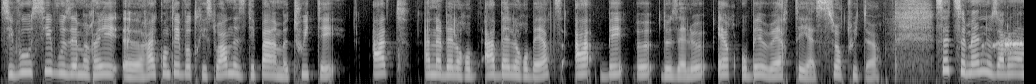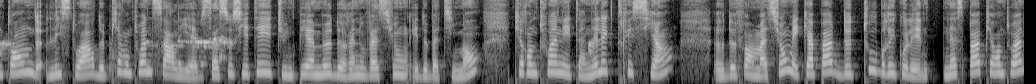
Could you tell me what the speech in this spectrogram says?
Si vous aussi vous aimeriez euh, raconter votre histoire, n'hésitez pas à me tweeter at Annabelle Abel Roberts, A-B-E-2-L-E-R-O-B-E-R-T-S sur Twitter. Cette semaine, nous allons entendre l'histoire de Pierre-Antoine Sarliève. Sa société est une PME de rénovation et de bâtiment. Pierre-Antoine est un électricien euh, de formation, mais capable de tout bricoler. N'est-ce pas, Pierre-Antoine?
